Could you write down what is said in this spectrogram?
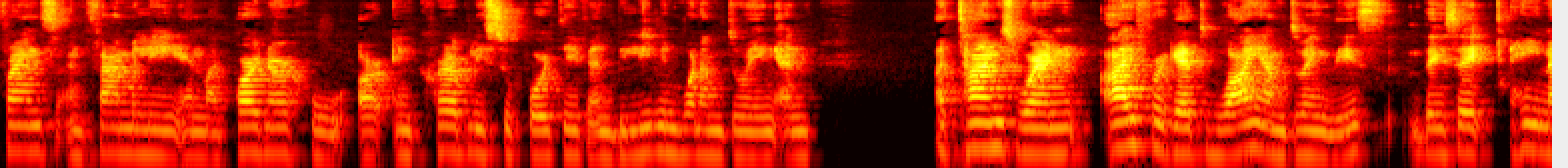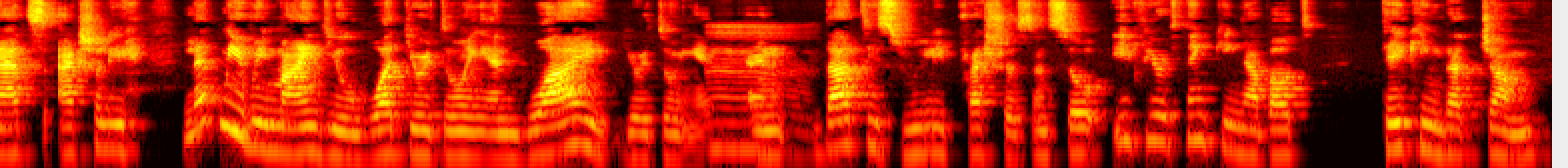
friends and family and my partner who are incredibly supportive and believe in what I'm doing. And at times when I forget why I'm doing this, they say, Hey, Nats, actually, let me remind you what you're doing and why you're doing it. Mm. And that is really precious. And so if you're thinking about taking that jump,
